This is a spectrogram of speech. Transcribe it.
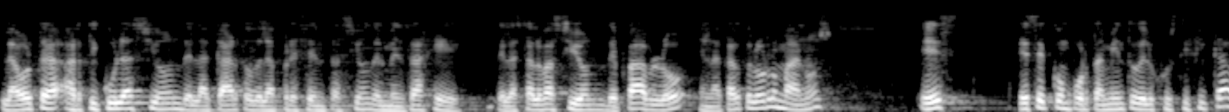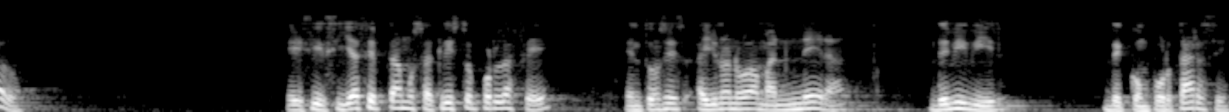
la otra articulación de la carta o de la presentación del mensaje de la salvación de Pablo en la carta de los romanos es ese comportamiento del justificado. Es decir, si ya aceptamos a Cristo por la fe, entonces hay una nueva manera de vivir, de comportarse.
